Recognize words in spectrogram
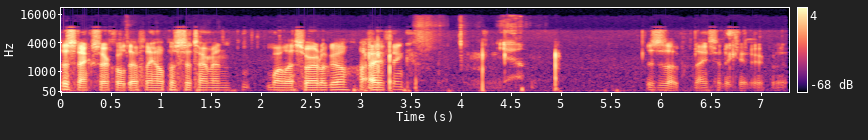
This next circle will definitely help us determine more or less where it'll go. I think. Yeah. This is a nice indicator, but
